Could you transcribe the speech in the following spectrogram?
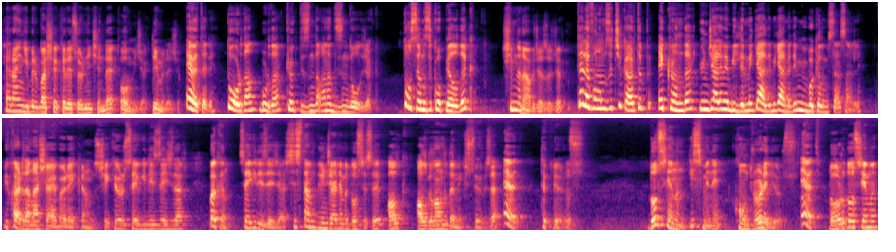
Herhangi bir başka klasörün içinde olmayacak değil mi Recep? Evet Ali doğrudan burada kök dizinde ana dizinde olacak. Dosyamızı kopyaladık. Şimdi ne yapacağız hocam? Telefonumuzu çıkartıp ekranda güncelleme bildirimi geldi mi gelmedi mi bir bakalım istersen Ali. Yukarıdan aşağıya böyle ekranımızı çekiyoruz sevgili izleyiciler. Bakın sevgili izleyiciler sistem güncelleme dosyası alg algılandı demek istiyor bize. Evet. Tıklıyoruz. Dosyanın ismini kontrol ediyoruz. Evet. Doğru dosya mı?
